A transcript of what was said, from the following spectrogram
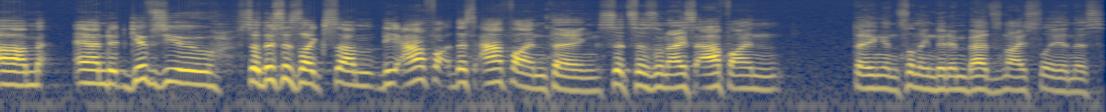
Um, and it gives you, so this is like some, the affine, this affine thing sits as a nice affine thing and something that embeds nicely in this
